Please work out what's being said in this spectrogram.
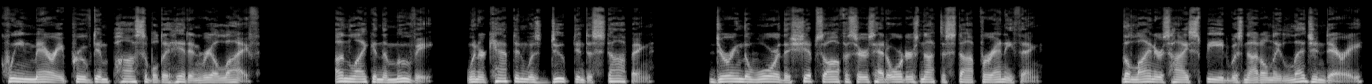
Queen Mary proved impossible to hit in real life. Unlike in the movie, when her captain was duped into stopping, during the war the ship's officers had orders not to stop for anything. The liner's high speed was not only legendary,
